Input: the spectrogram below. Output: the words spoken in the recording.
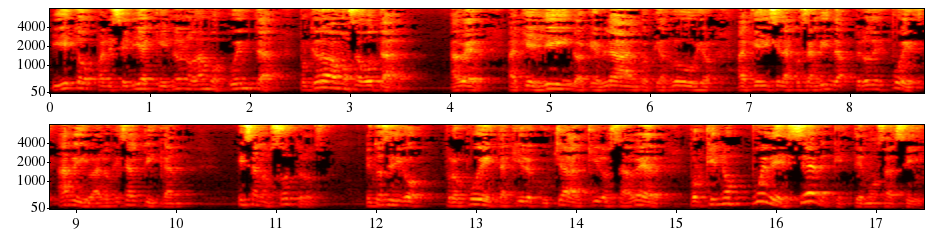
Y esto parecería que no nos damos cuenta, porque ahora vamos a votar. A ver, al que es lindo, al que es blanco, al que es rubio, al que dice las cosas lindas, pero después, arriba, lo que salpican, es a nosotros. Entonces digo, propuesta, quiero escuchar, quiero saber, porque no puede ser que estemos así.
